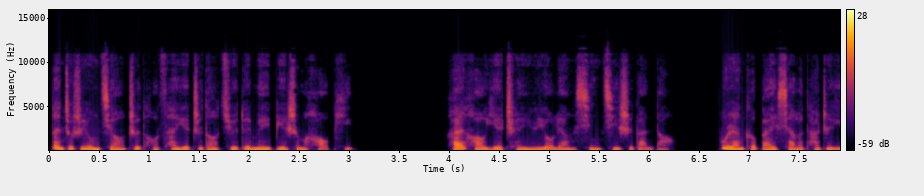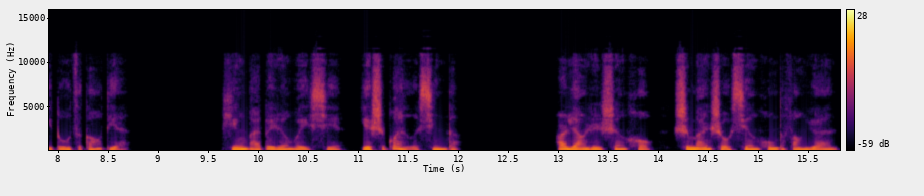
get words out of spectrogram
但就是用脚趾头猜也知道，绝对没憋什么好屁。还好叶晨玉有良心，及时赶到，不然可白下了他这一肚子糕点。平白被人猥亵也是怪恶心的。而两人身后是满手鲜红的方圆，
